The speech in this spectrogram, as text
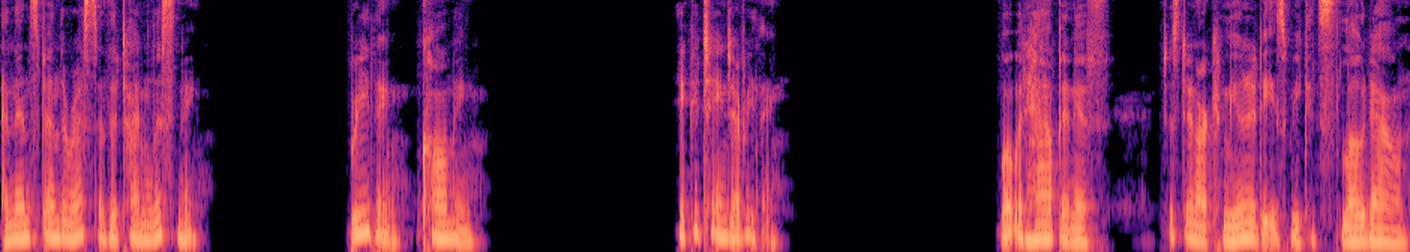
and then spend the rest of the time listening, breathing, calming. It could change everything. What would happen if just in our communities we could slow down,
